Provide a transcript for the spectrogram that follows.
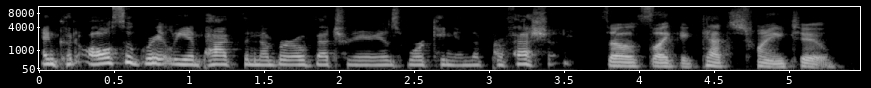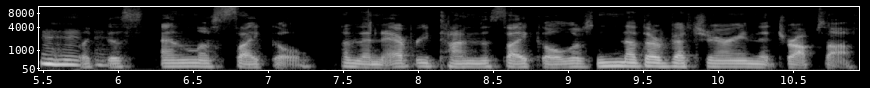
and could also greatly impact the number of veterinarians working in the profession. So it's like a catch 22, mm-hmm. like this endless cycle. And then every time the cycle, there's another veterinarian that drops off.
